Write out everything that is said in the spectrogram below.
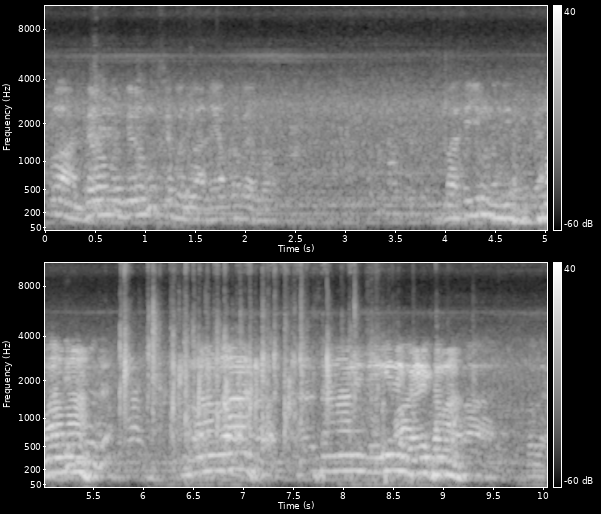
પેલો અંધેરો મંદિરો શું છે બધું આ આપણો અરસનાની દેવીને ખમા. હા, બોલે.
